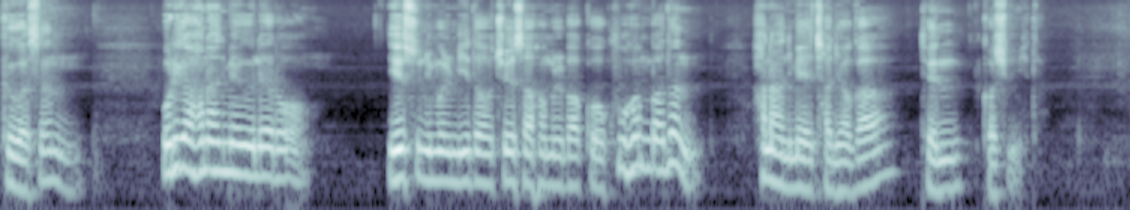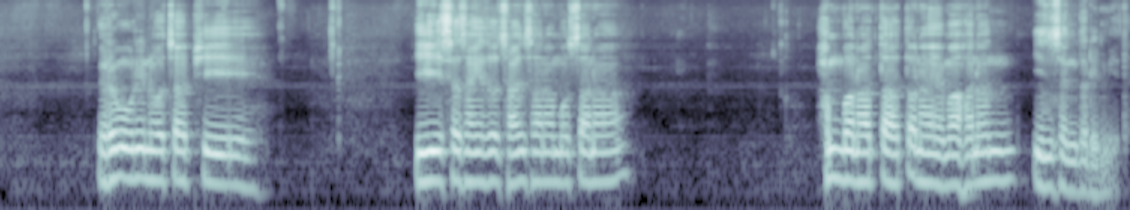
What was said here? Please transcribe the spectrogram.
그것은 우리가 하나님의 은혜로 예수님을 믿어 죄사함을 받고 구원받은 하나님의 자녀가 된 것입니다. 여러분 우리는 어차피 이 세상에서 잘 사나 못 사나 한 번 왔다 떠나야만 하는 인생들입니다.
